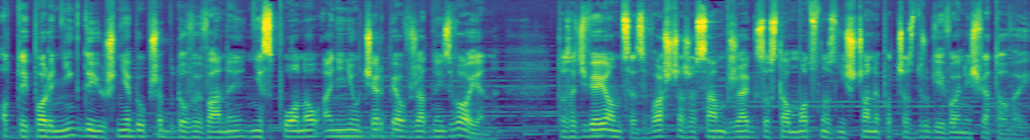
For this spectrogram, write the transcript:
Od tej pory nigdy już nie był przebudowywany, nie spłonął ani nie ucierpiał w żadnej z wojen – to zadziwiające, zwłaszcza, że sam brzeg został mocno zniszczony podczas II wojny światowej.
